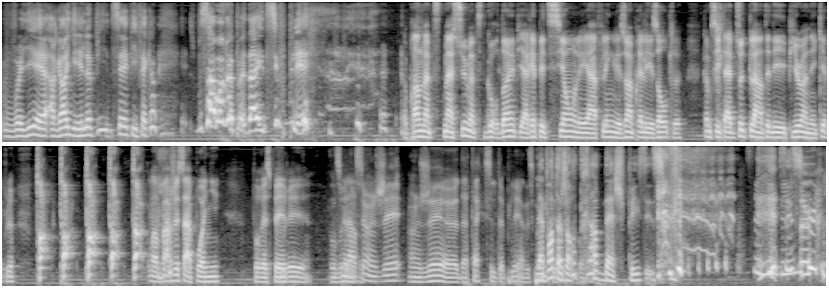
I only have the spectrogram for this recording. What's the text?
vous voyez, euh, regarde, il est là, puis tu sais, puis il fait comme. Je peux savoir un peu d'aide, s'il vous plaît. Je vais prendre ma petite massue, ma petite gourdin, puis à répétition, les halflings les uns après les autres, là. Comme s'il était habitué de planter des pieux en équipe, là. Toc, toc, toc, toc, toc. On va varger sa poignée pour espérer Tu la lancer un jet, un jet euh, d'attaque, s'il te plaît. en espérant La porte a genre soit pas- 30 d'HP, c'est sûr. c'est sûr.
